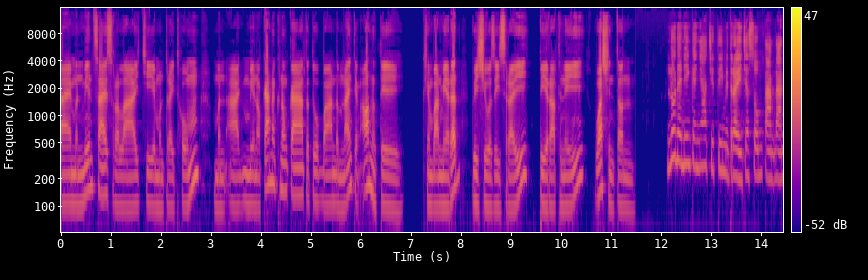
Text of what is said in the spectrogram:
ដែលមិនមានខ្សែស្រឡាយជាមន្ត្រីធំមិនអាចមានឱកាសនៅក្នុងការទទួលបានតំណែងទាំងអស់នោះទេខ្ញុំបានមេរិត Visual C ស្រីពីរដ្ឋធានី Washington លោកអ្នកនាងកញ្ញាជាទីមេត្រីចាសសូមតាមដាន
